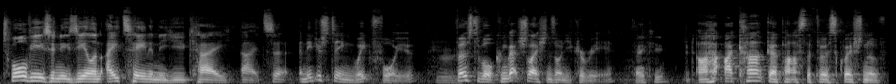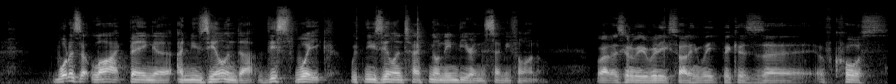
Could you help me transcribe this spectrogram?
12 years in New Zealand, 18 in the UK. Uh, it's a, an interesting week for you. First of all, congratulations on your career. Thank you. But I, I can't go past the first question of what is it like being a, a New Zealander this week with New Zealand taking on India in the semi final? Well, it's going to be a really exciting week because, uh, of course,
